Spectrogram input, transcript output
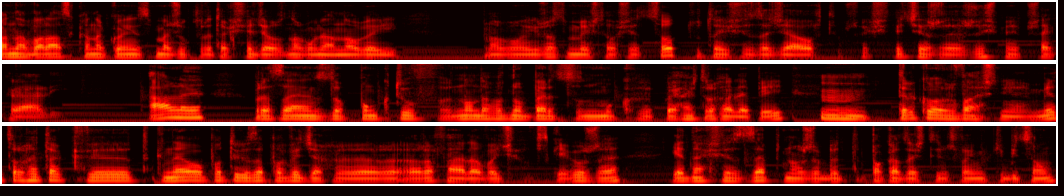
Pana Walaska na koniec meczu, który tak siedział z nogą na nogę i nogą i rozmyślał się, co tutaj się zadziało w tym wszechświecie, że żeśmy przegrali. Ale wracając do punktów, no na pewno Bertson mógł pojechać trochę lepiej. Mhm. Tylko właśnie, mnie trochę tak e, tknęło po tych zapowiedziach e, Rafaela Wojciechowskiego, że jednak się zepnął, żeby pokazać tym swoim kibicom,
